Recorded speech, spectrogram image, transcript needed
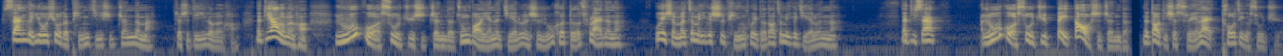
三个优秀的评级是真的吗？这是第一个问号。那第二个问号，如果数据是真的，中保研的结论是如何得出来的呢？为什么这么一个视频会得到这么一个结论呢？那第三，如果数据被盗是真的，那到底是谁来偷这个数据，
